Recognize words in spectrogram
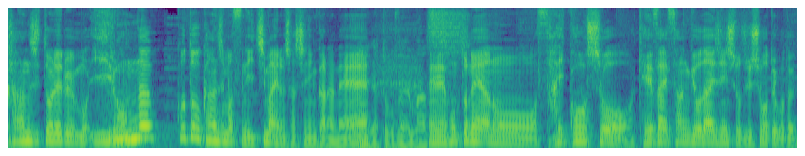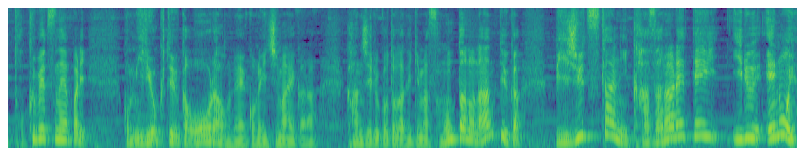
感じ取れるもういろんなことを感じますね一枚の写真からありねが。とうございます。えー、本当ね、あのー最高賞経済産業大臣賞受賞ということで特別なやっぱりこう魅力というかオーラをねこの一枚から感じることができます本当あのなんていうか美術館に飾られている絵のよ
